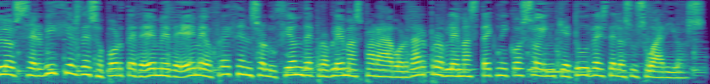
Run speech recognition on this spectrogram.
Los servicios de soporte de MDM ofrecen solución de problemas para abordar problemas técnicos o inquietudes de los usuarios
